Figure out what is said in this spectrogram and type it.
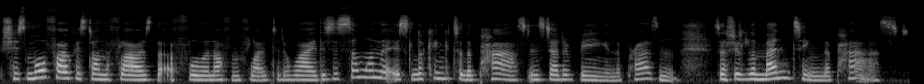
she's more focused on the flowers that have fallen off and floated away. This is someone that is looking to the past instead of being in the present. So she's lamenting the past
